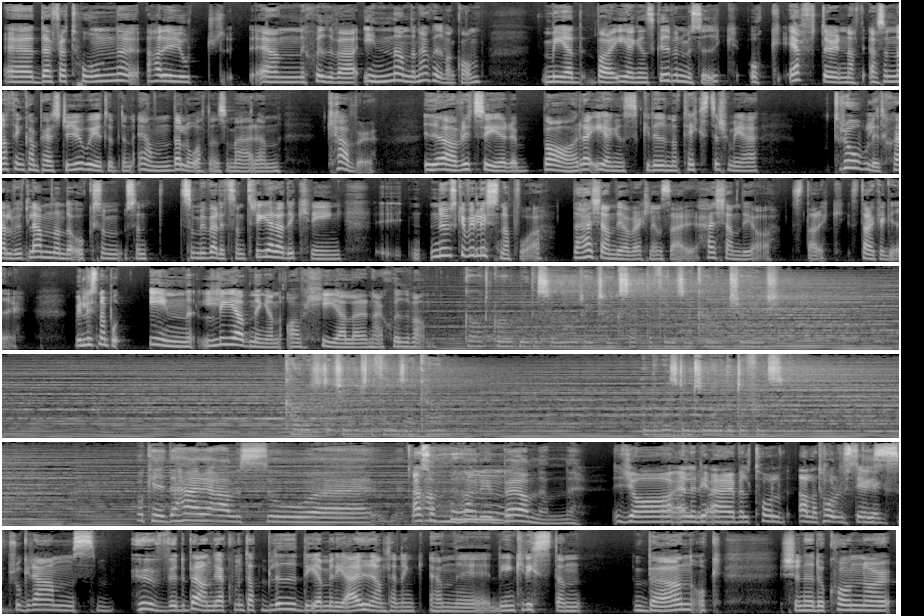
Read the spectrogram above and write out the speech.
Eh, därför att hon hade gjort en skiva innan den här skivan kom med bara egenskriven musik och efter Noth- alltså Nothing Compares to You är typ den enda låten som är en cover. I övrigt så är det bara egenskrivna texter som är otroligt självutlämnande och som, som, är väldigt centrerade kring... Nu ska vi lyssna på... Det här kände jag verkligen så här, här kände jag stark, starka grejer. Vi lyssnar på inledningen av hela den här skivan. God grant me the serenity to accept the things I cannot change. Courage to change the things I can. And the wisdom to know the difference. Okej, det här är alltså, eh, Alltså, hon- anhörigbönen. Ja, eller det är väl 12, alla tolvstegsprograms huvudbön. Jag kommer inte att bli det, men det är ju egentligen en, en, eh, det är en kristen bön. Och Sinead O'Connor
